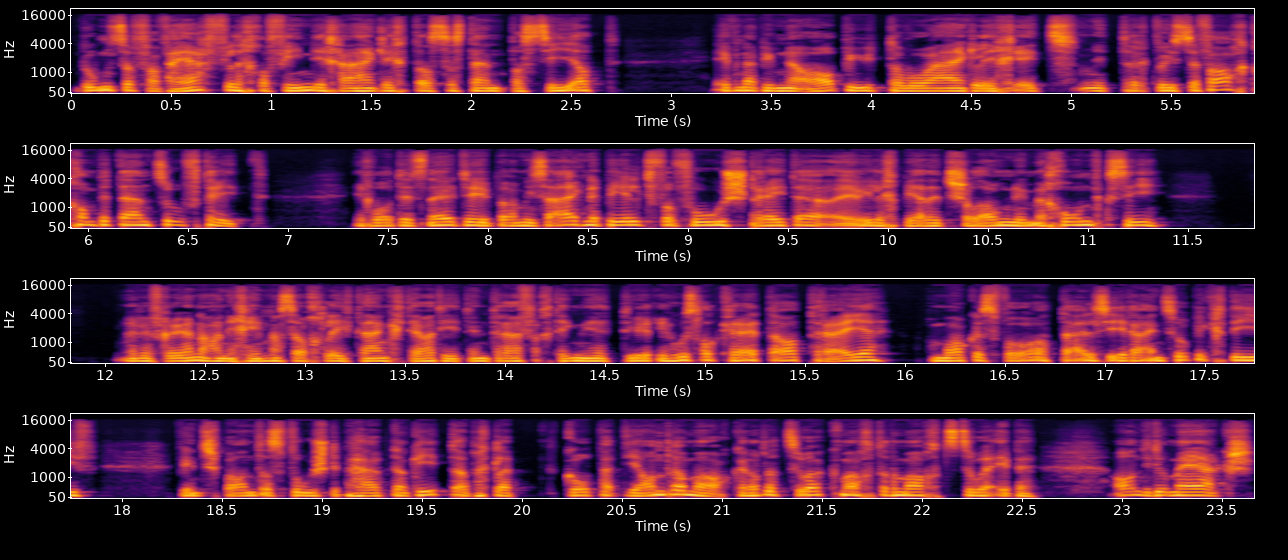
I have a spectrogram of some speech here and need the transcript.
Und umso verwerflicher finde ich eigentlich, dass das dann passiert. Eben auch bei einem Anbieter, der eigentlich jetzt mit einer gewissen Fachkompetenz auftritt. Ich wollte jetzt nicht über mein eigenes Bild von Faust reden, weil ich bin jetzt schon lange nicht mehr Kunde gewesen. Früher habe ich immer so ein bisschen gedacht, ja, die tun einfach irgendwie teure Haushaltsgeräte antreiben. Mag ein Vorurteil sein, rein subjektiv. Ich finde es spannend, dass es Faust überhaupt noch gibt, aber ich glaube, Gott hat die anderen Marken oder zugemacht oder macht es zu. Eben, Andi, du merkst,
